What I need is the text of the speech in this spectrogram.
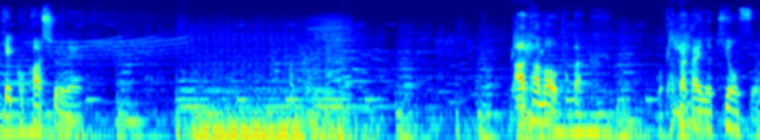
結構かわしてくるね。頭を叩く。もう戦いの基本っすね。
